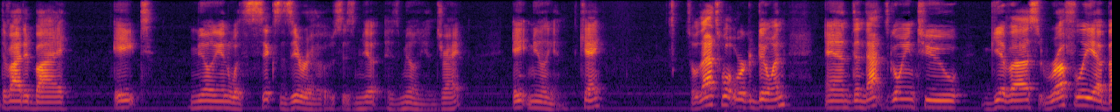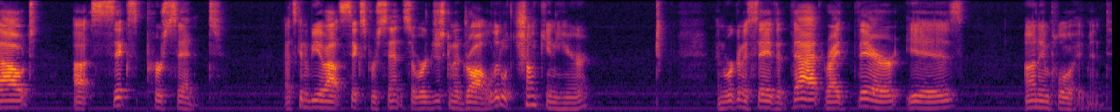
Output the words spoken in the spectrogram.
divided by 8 million with six zeros is, is millions, right? 8 million, okay? So that's what we're doing. And then that's going to give us roughly about uh, 6%. That's going to be about 6%. So we're just going to draw a little chunk in here. And we're going to say that that right there is unemployment.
